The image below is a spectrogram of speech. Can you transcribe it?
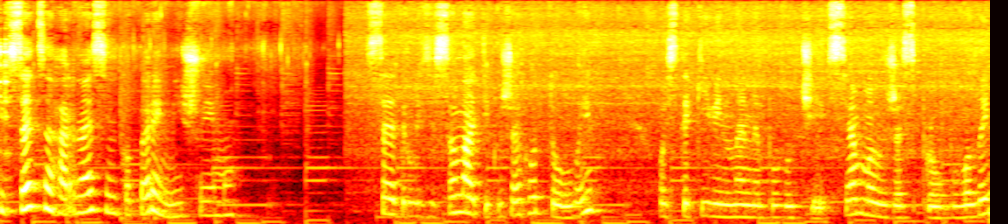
І все це гарнесенько перемішуємо. Все, друзі, салатик вже готовий. Ось такий він в мене получився. Ми вже спробували.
